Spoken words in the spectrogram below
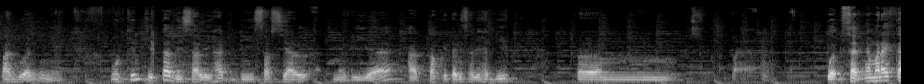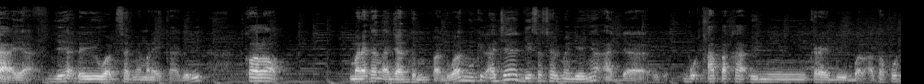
panduan ini mungkin kita bisa lihat di sosial media atau kita bisa lihat di um, apa ya, websitenya mereka ya. Lihat dari websitenya mereka. Jadi kalau mereka nggak jantung panduan mungkin aja di sosial medianya ada gitu. apakah ini kredibel ataupun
